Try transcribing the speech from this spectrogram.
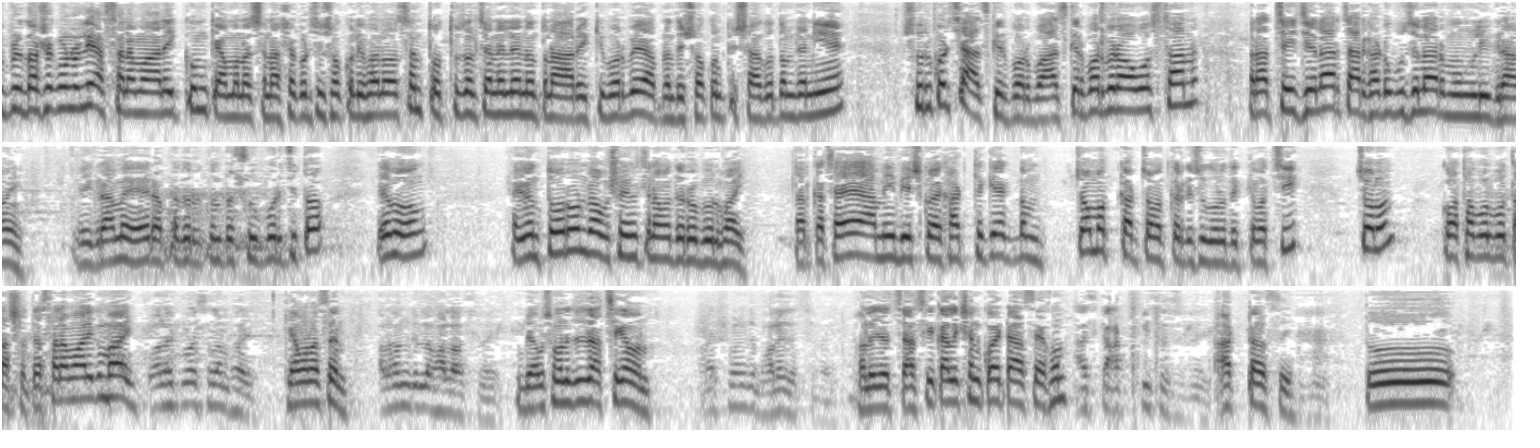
সুপ্রিয় দর্শক মন্ডলী আসসালামু আলাইকুম। কেমন আছেন? আশা করছি সকলে ভালো আছেন। তথ্যজাল চ্যানেলে নতুন আরও একটি পর্বে আপনাদের সকলকে স্বাগতম জানিয়ে শুরু করছে আজকের পর্ব। আজকের পর্বের অবস্থান রাজশাহী জেলার চারঘাট উপজেলার মুংলি গ্রামে। এই গ্রামের আপনাদের অত্যন্ত সুপরিচিত এবং একজন তরুণ ব্যবসায়ী হচ্ছেন আমাদের রবিউল ভাই। তার কাছে আমি বেশ কয়েক হাট থেকে একদম চমৎকার চমৎকার কিছু গরু দেখতে পাচ্ছি। চলুন কথা বলব তার সাথে। আসসালামু আলাইকুম ভাই। ওয়ালাইকুম আসসালাম ভাই। কেমন আছেন? আলহামদুলিল্লাহ ভালো আছি ভাই। ব্যবসা বাণিজ্য যাচ্ছে কেমন? ভালো যাচ্ছে। আজকে কালেকশন কয়টা আছে এখন? আজকে আট পিস আছে ভাই। আটটা আছে। তো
